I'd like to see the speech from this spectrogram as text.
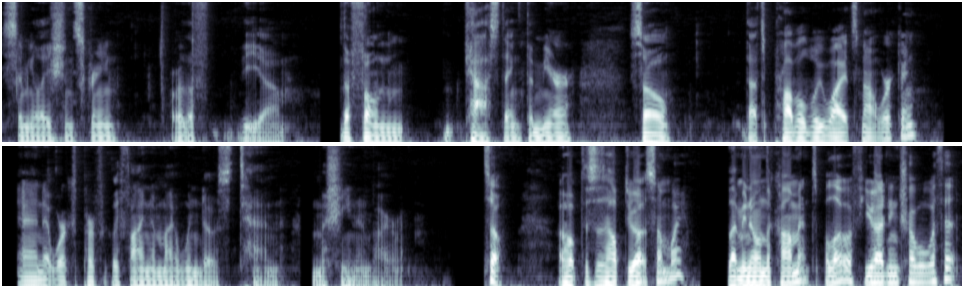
simulation screen or the the um, the phone casting the mirror. So that's probably why it's not working and it works perfectly fine in my Windows 10 machine environment. So I hope this has helped you out some way. Let me know in the comments below if you had any trouble with it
